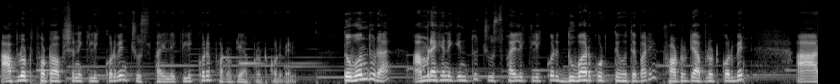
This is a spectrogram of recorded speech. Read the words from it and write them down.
আপলোড ফটো অপশনে ক্লিক করবেন চুজ ফাইলে ক্লিক করে ফটোটি আপলোড করবেন। তো বন্ধুরা, আমরা এখানে কিন্তু চুজ ফাইলে ক্লিক করে দুবার করতে হতে পারে ফটোটি আপলোড করবেন। আর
